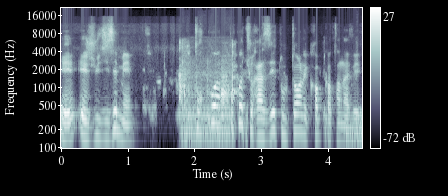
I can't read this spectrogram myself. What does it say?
Et, et, je lui disais, mais pourquoi, pourquoi tu rasais tout le temps les crops quand on avais?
